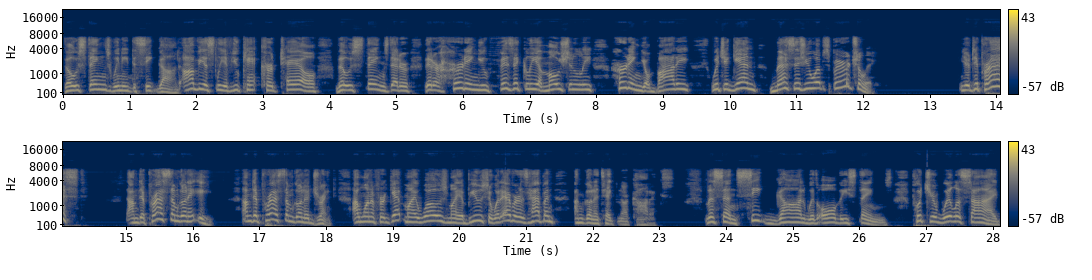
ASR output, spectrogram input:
Those things we need to seek God. Obviously, if you can't curtail those things that are, that are hurting you physically, emotionally, hurting your body, which again messes you up spiritually. You're depressed. I'm depressed. I'm going to eat. I'm depressed. I'm going to drink. I want to forget my woes, my abuse, or whatever has happened. I'm going to take narcotics. Listen, seek God with all these things. Put your will aside.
